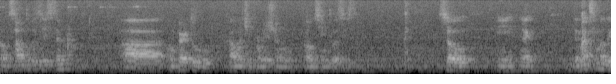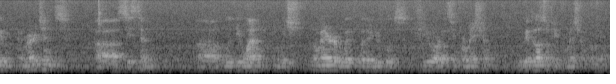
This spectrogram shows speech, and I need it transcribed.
comes out of the system uh, compared to how much information comes into a system. So in, in a, the maximally emergent uh, system uh, will be one in which no matter whe- whether you put few or lots of information, you get lots of information coming out.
